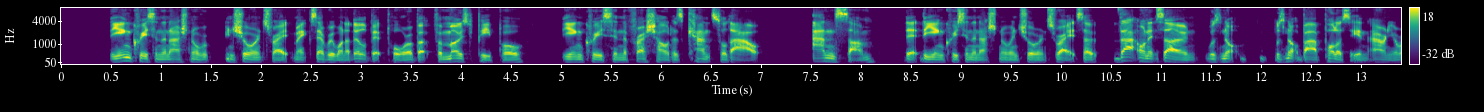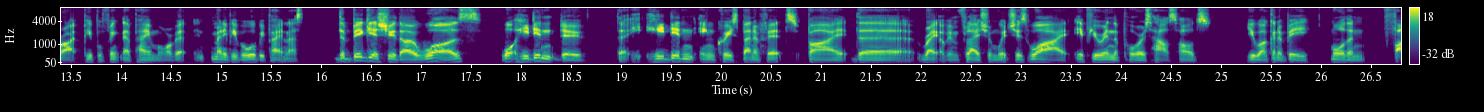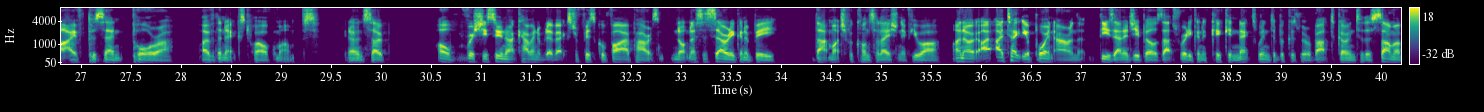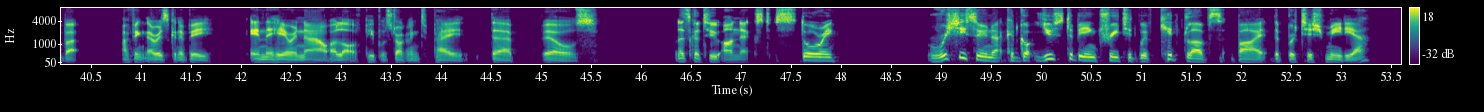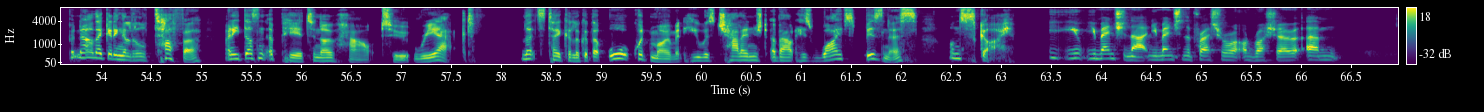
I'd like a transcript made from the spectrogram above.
The increase in the national insurance rate makes everyone a little bit poorer, but for most people, the increase in the threshold has cancelled out and some the, the increase in the national insurance rate. So that on its own was not was not a bad policy. And Aaron, you're right. People think they're paying more of it. Many people will be paying less. The big issue though was what he didn't do. That he, didn't increase benefits by the rate of inflation, which is why if you're in the poorest households, you are going to be more than five percent poorer over the next 12 months. You know, and so oh, Rishi Sunak having a bit of extra fiscal firepower, it's not necessarily going to be that much of a consolation if you are. I know I, I, take your point, Aaron, that these energy bills that's really going to kick in next winter because we're about to go into the summer. But I think there is going to be in the here and now a lot of people struggling to pay their bills. Let's go to our next story. Rishi Sunak had got used to being treated with kid gloves by the British media, but now they're getting a little tougher and he doesn't appear to know how to react. Let's take a look at the awkward moment he was challenged about his wife's business on Sky. You, you mentioned that, and you mentioned the pressure on Russia. Um,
